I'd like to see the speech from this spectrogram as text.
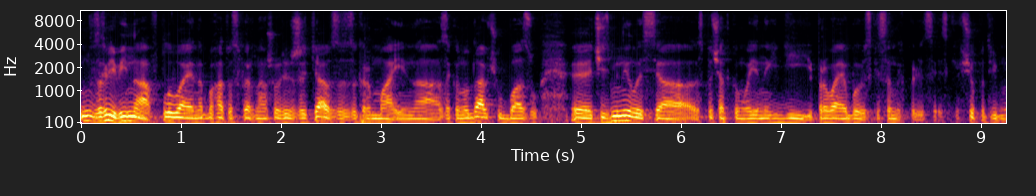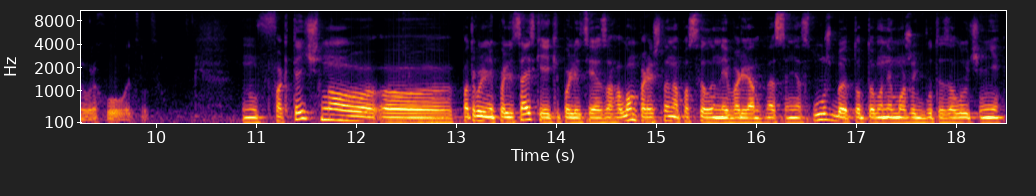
ну, взагалі війна впливає на багато сфер нашого життя, зокрема і на законодавчу базу. Е, Чи змінилися з початком воєнних дій права і обов'язки самих поліцейських? Що потрібно враховувати? Ну, фактично, е, патрульні поліцейські, як і поліція загалом, перейшли на посилений варіант несення служби, тобто вони можуть бути залучені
